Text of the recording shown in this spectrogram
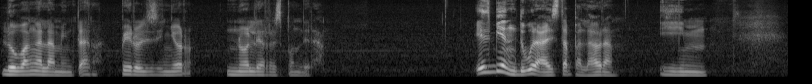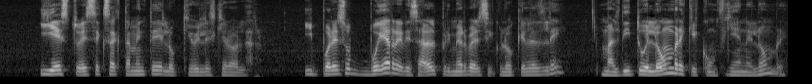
lo van a lamentar, pero el Señor no le responderá. Es bien dura esta palabra y Y esto es exactamente de lo que hoy les quiero hablar. Y por eso voy a regresar al primer versículo que les leí. Maldito el hombre que confía en el hombre.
